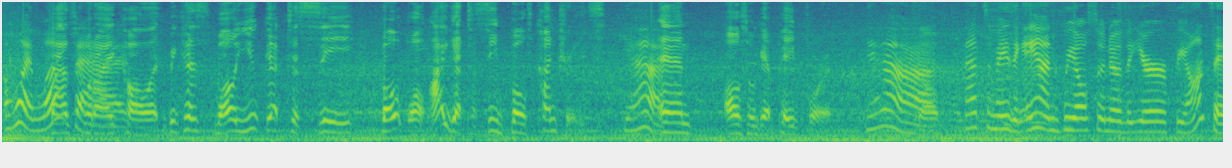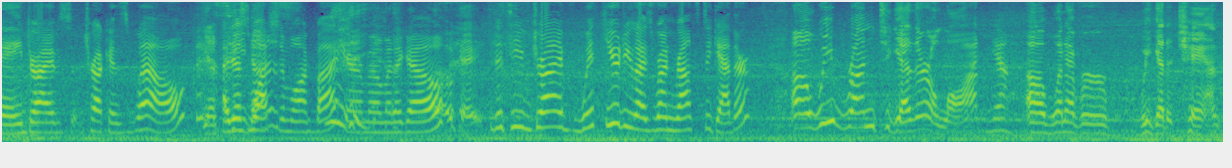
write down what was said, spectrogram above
Oh, I love it. That's that. what I call it because, well, you get to see both. Well, I get to see both countries Yeah. and also get paid for it. yeah. So- That's amazing. And we also know that your fiance drives truck as well. Yes, I just watched him walk by here a moment ago. Okay. Does he drive with you? Do you guys run routes together? Uh, we run together a lot. Yeah. Uh, whenever we get a chance,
